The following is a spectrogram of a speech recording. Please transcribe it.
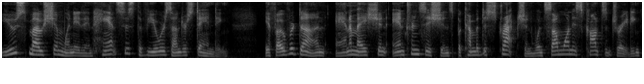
Use motion when it enhances the viewer's understanding. If overdone, animation and transitions become a distraction when someone is concentrating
